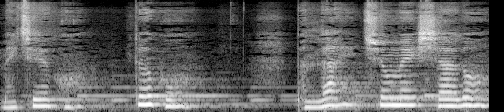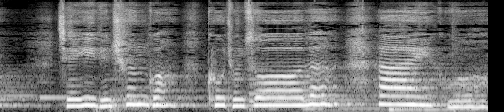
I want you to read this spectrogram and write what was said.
没结果的果，本来就没下落。借一点春光，苦中作乐，爱过，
